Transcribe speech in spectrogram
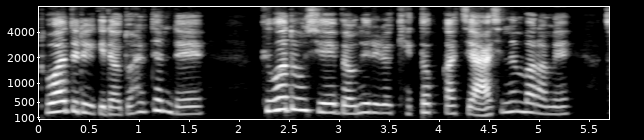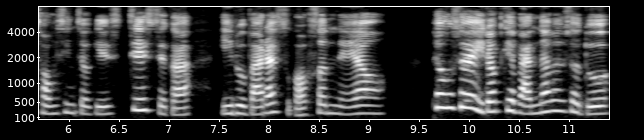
도와드리기라도 할 텐데 그와 동시에 며느리를 개떡같이 아시는 바람에 정신적인 스트레스가 이루 말할 수가 없었네요. 평소에 이렇게 만나면서도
